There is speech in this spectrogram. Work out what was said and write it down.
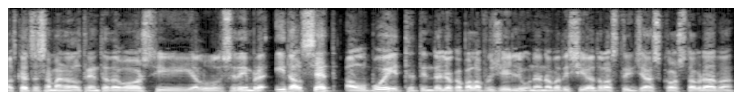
Els caps de setmana del 30 d'agost i l'1 de setembre i del 7 al 8 tindrà lloc a Palafrugell una nova edició de l'Street Jazz Costa Brava.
